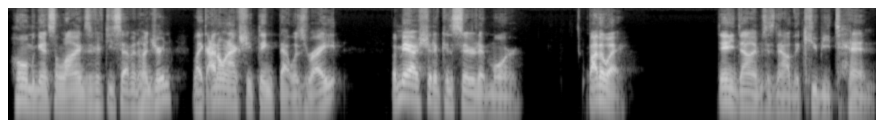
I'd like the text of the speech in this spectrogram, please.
home against the Lions of 5,700. Like, I don't actually think that was right, but maybe I should have considered it more. By the way, Danny Dimes is now the QB 10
